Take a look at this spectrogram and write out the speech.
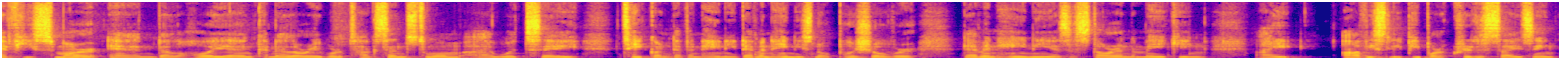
if he's smart and De La Hoya and Canelo are able to talk sense to him, I would say take on Devin Haney. Devin Haney's no pushover. Devin Haney is a star in the making. I obviously people are criticizing,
